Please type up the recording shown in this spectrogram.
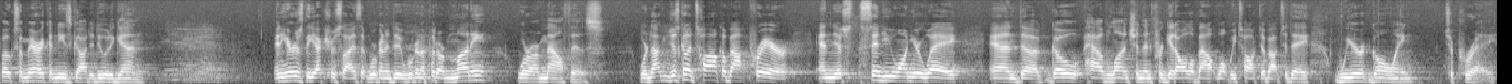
Folks, America needs God to do it again. Amen. And here's the exercise that we're going to do we're going to put our money where our mouth is. We're not just going to talk about prayer and just send you on your way and uh, go have lunch and then forget all about what we talked about today. We're going to pray.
